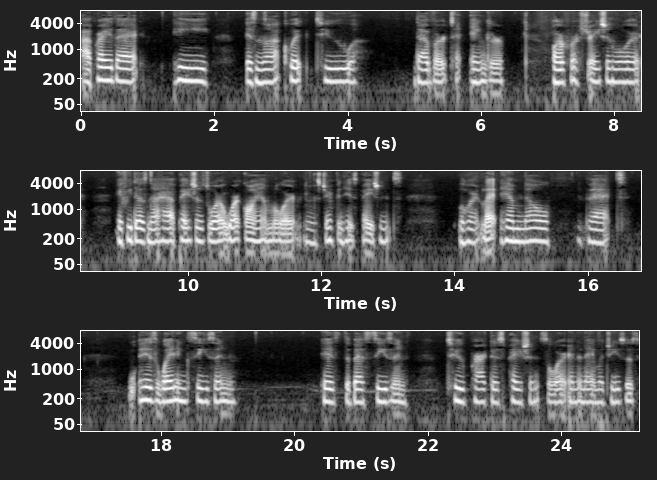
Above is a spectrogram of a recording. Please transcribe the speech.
I pray that he is not quick to divert to anger or frustration, Lord. If he does not have patience, Lord, work on him, Lord, and strengthen his patience. Lord, let him know that his waiting season is the best season to practice patience, Lord, in the name of Jesus.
